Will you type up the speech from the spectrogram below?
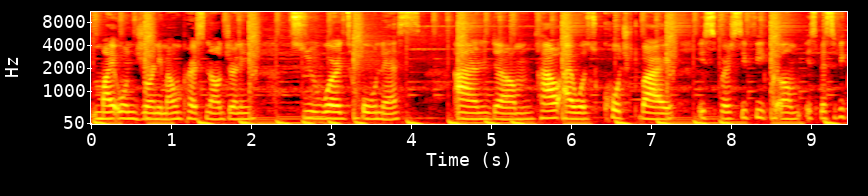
my own journey, my own personal journey towards wholeness, and um, how I was coached by a specific um, a specific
